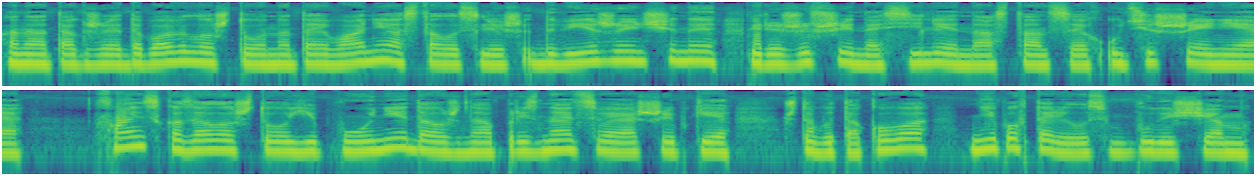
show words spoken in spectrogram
Она также добавила, что на Тайване осталось лишь две женщины, пережившие насилие на станциях утешения. Фань сказала, что Япония должна признать свои ошибки, чтобы такого не повторилось в будущем.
